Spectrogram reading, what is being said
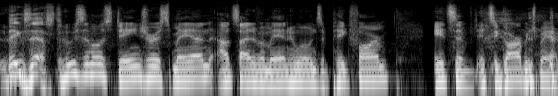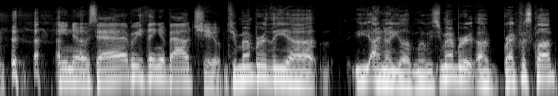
a, they exist. Who's the most dangerous man outside of a man who owns a pig farm? It's a it's a garbage man. he knows everything about you. Do you remember the? Uh, I know you love movies. You remember uh, Breakfast Club?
